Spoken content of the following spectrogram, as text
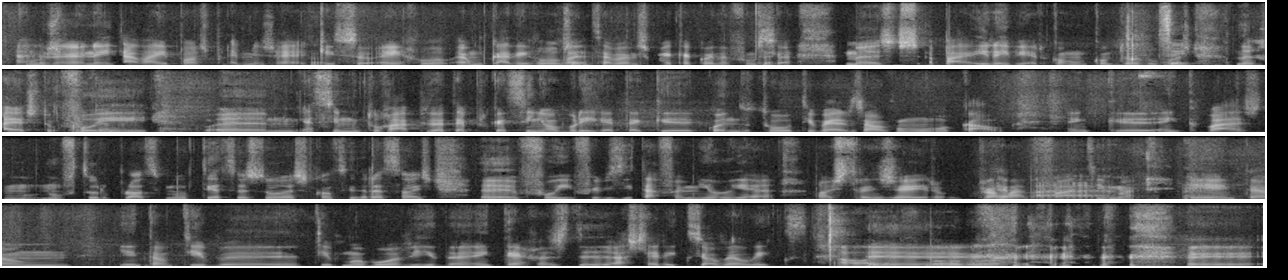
Ah, Mas... Eu nem estava aí para os prémios, é que isso é, é um bocado irrelevante, Sim. sabemos como é que a coisa funciona. Sim. Mas, opá, irei ver com, com todo o gosto. De resto, foi um, assim muito rápido, até porque assim obriga-te a que quando tu tiveres algum local em que, em que vais num futuro próximo ter essas duas considerações. Uh, fui, fui visitar a família ao estrangeiro, para lá de Fátima, e então e então tive, tive uma boa vida em terras de Asterix e Obelix. Ah, olha, uh, boa, boa.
